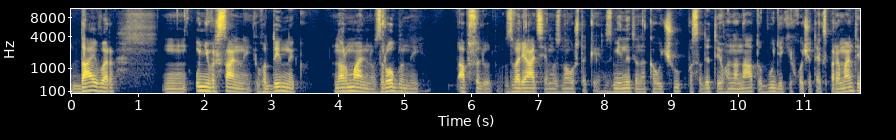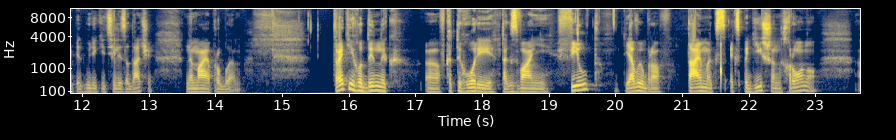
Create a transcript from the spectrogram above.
дайвер. Універсальний годинник, нормально зроблений, абсолютно. З варіаціями, знову ж таки, змінити на каучук, посадити його на НАТО, будь-які хочете експерименти під будь-які цілі задачі, немає проблем. Третій годинник е, в категорії так званій Field. Я вибрав Timex Expedition Chrono е,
